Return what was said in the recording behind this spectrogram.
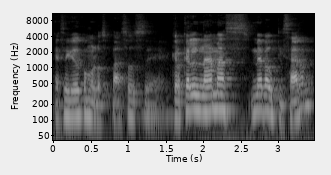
he seguido como los pasos. creo que nada más me bautizaron.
